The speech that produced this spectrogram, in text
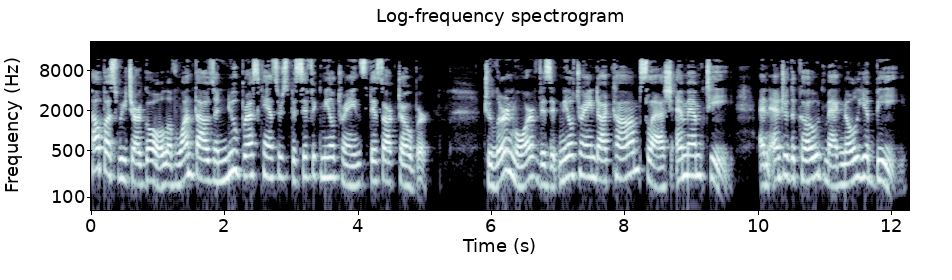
Help us reach our goal of 1,000 new breast cancer specific meal trains this October. To learn more, visit mealtrain.com slash MMT and enter the code Magnolia B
